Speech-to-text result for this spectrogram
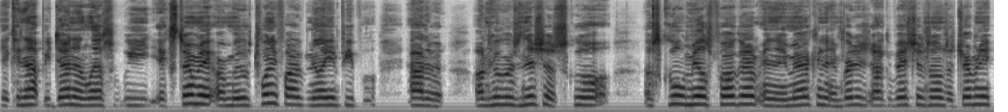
It cannot be done unless we exterminate or move 25 million people out of it. On Hoover's initiative, school a school meals program in the American and British occupation zones of Germany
